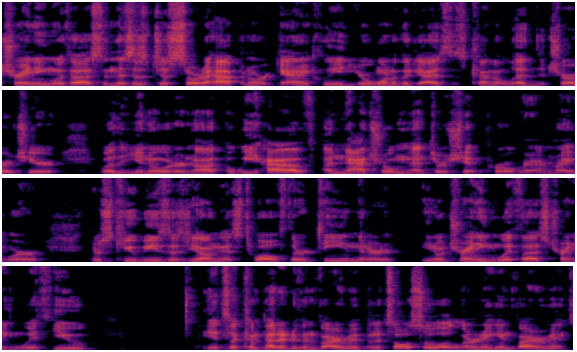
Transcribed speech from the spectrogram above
training with us, and this has just sort of happened organically, and you're one of the guys that's kind of led the charge here, whether you know it or not. But we have a natural mentorship program, right? Where there's QBs as young as 12, 13 that are, you know, training with us, training with you. It's a competitive environment, but it's also a learning environment.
